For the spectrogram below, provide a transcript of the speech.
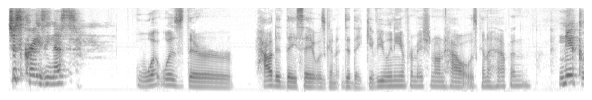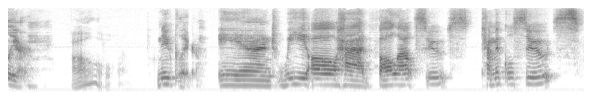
just craziness. What was their how did they say it was going to did they give you any information on how it was going to happen? Nuclear. Oh. Nuclear. And we all had fallout suits chemical suits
